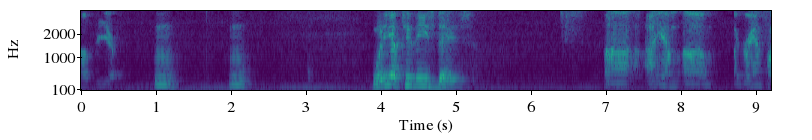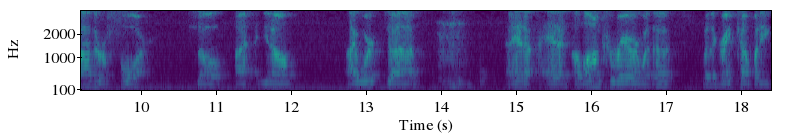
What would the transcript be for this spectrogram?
of the year. Hmm. Hmm. What are you up to these days? Uh, I am um, a grandfather of four. So, I, you know, I worked. Uh, I had a I had a, a, long career with a with a great company,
